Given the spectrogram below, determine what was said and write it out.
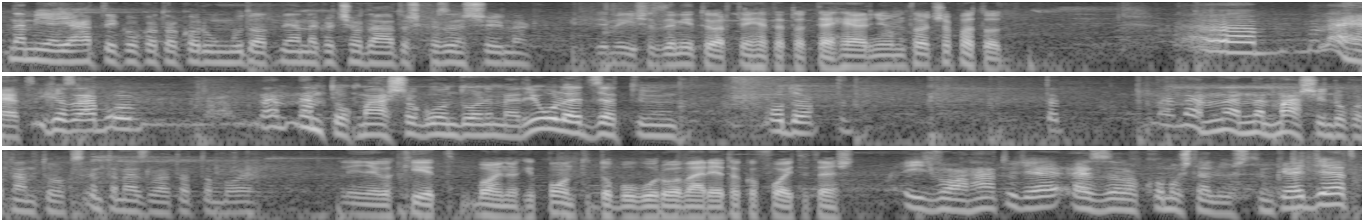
nem ilyen játékokat akarunk mutatni ennek a csodálatos közönségnek. De mégis ezzel mi történhetett? A teher nyomta a csapatot? Lehet, igazából nem, nem tudok másra gondolni, mert jól edzettünk, oda, tehát nem, nem, nem, más indokot nem tudok, szerintem ez lehetett a baj. Lényeg a két bajnoki pont dobogóról várjátok a folytatást. Így van, hát ugye ezzel akkor most előztünk egyet,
